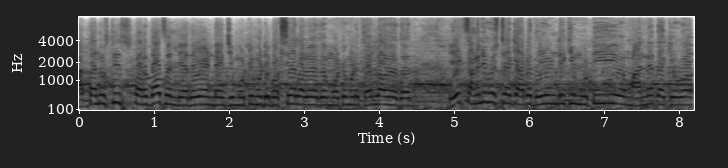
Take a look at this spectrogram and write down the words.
आता नुसती स्पर्धा चालली आहे दहीहंड्यांची मोठी मोठी बक्षिसं लावली जातात मोठे मोठे थर लावले जातात. एक चांगली गोष्ट आहे की आपल्या दहीहंडी की मोठी मान्यता किंवा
